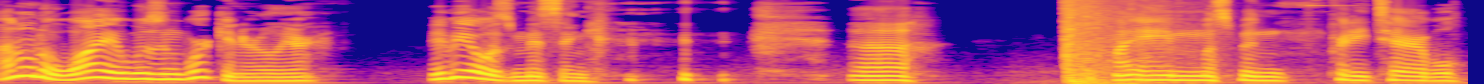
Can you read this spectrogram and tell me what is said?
I don't know why it wasn't working earlier. Maybe I was missing. uh, my aim must have been pretty terrible.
